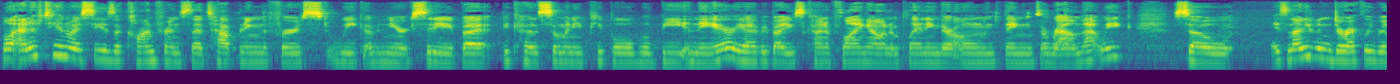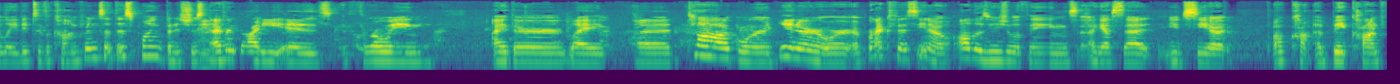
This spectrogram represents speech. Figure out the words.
Well, NFT NYC is a conference that's happening the first week of New York City, but because so many people will be in the area, everybody's kind of flying out and planning their own things around that week. So it's not even directly related to the conference at this point, but it's just Mm. everybody is throwing either like a talk or a dinner or a breakfast, you know, all those usual things, I guess, that you'd see at a, a big conference.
